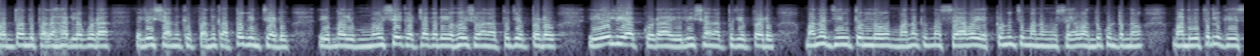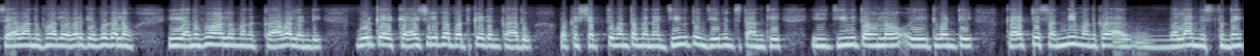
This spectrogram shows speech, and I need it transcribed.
పంతొమ్మిది పదహారులో కూడా ఎలీషానికి పనికి అప్పగించాడు. ఈ మరి మోషేకి ఎట్లాగడ యెహోషువని అప్పచెప్పాడు. ఏలియాకు కూడా ఎలీషాని అప్పచెప్పాడు. మన జీవితంలో మనకు మన సేవ ఎక్కడి నుంచి మనం సేవ అందుకుంటున్నాం? మన ఇతరులకు ఈ సేవ అనుభవాలు ఎవరికి ఇవ్వగలం? ఈ అనుభవాలు మనకు కావాలండి. ఊరికే క్యాషువల్గా బతికేయడం కాదు. ఒక శక్తి శక్తివంతమైన జీవితం జీవించడానికి ఈ జీవితంలో ఇటువంటి క్యారెక్టర్స్ అన్నీ మనకు బలాన్ని ఇస్తున్నాయి.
